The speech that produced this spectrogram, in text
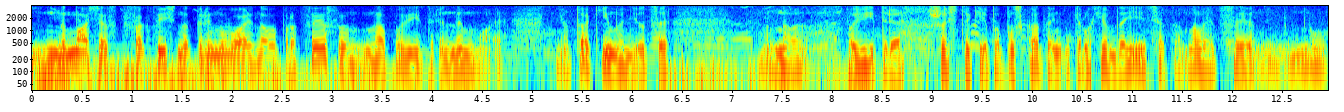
нема зараз фактично тренувального процесу на повітрі, немає. Отак іноді це на повітря щось таке попускати трохи вдається, там, але це ну,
